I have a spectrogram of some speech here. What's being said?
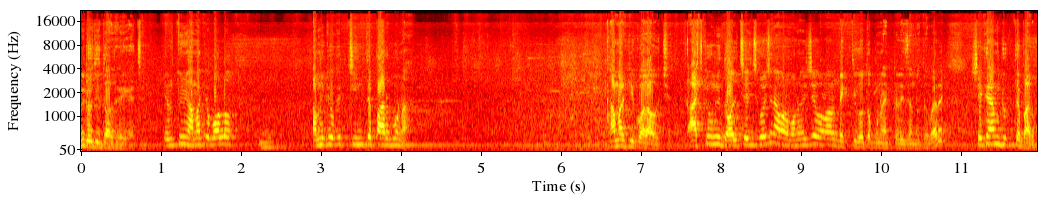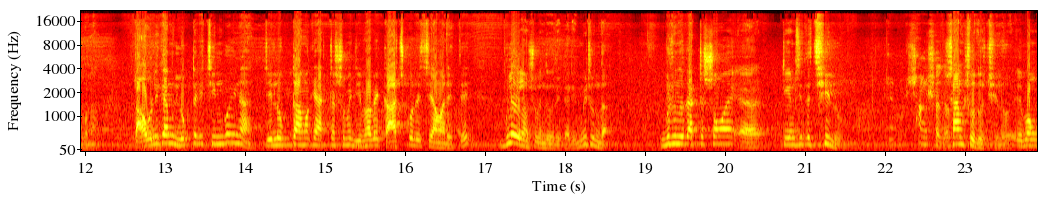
বিরোধী দল হয়ে গেছেন। এবার তুমি আমাকে বলো আমি কি ওকে চিনতে পারব না? আমার কি করা উচিত? আজকে উনি দল চেঞ্জ করেছেন আমার মনে হয়েছে ওনার ব্যক্তিগত কোনো একটা রিজন হতে পারে সেখানে আমি ঢুকতে পারব না। তাহলে কি আমি লোকটাকে চিনবই না। যে লোকটা আমাকে একটার সময় যেভাবে কাজ করেছে আমার এতে ভুলে গেলাম শুভেন্দু অধিকারী মিঠুনদা মিঠুনদা তো একটা সময় টিএমসিতে ছিল। সাংসদ। সাংসদও ছিল এবং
